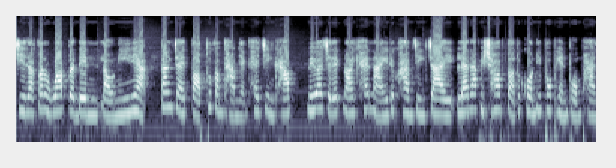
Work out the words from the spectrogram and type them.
จีราก็บอกว่าประเด็นเหล่านี้เนี่ยตั้งใจตอบทุกคำถามอย่างแท้จริงครับ ไม่ว่าจะเล็กน้อยแค่ไหนด้วยความจริงใจ และรับผิดชอบต่อทุกคนที่พบเห็นผมผ่าน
